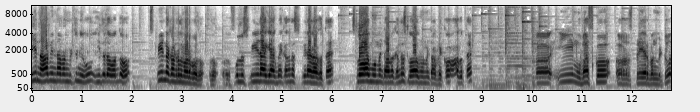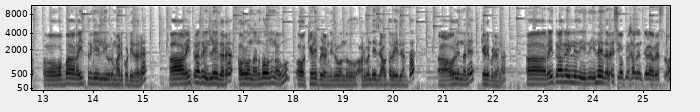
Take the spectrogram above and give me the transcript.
ಈ ನಾವಿಂದ ಬಂದ್ಬಿಟ್ಟು ನೀವು ಇದರ ಒಂದು ಸ್ಪೀಡ್ನ ಕಂಟ್ರೋಲ್ ಮಾಡ್ಬೋದು. ಅದು ಫುಲ್ ಸ್ಪೀಡಾಗಿ ಆಗ್ಬೇಕಂದ್ರೆ ಸ್ಪೀಡಾಗಿ ಆಗುತ್ತೆ. ಸ್ಲೋ ಆಗಿ ಮೂವ್ಮೆಂಟ್ ಆಗಬೇಕಂದ್ರೆ ಸ್ಲೋ ಆಗಿ ಮೂವ್ಮೆಂಟ್ ಆಗಬೇಕು, ಆಗುತ್ತೆ. ಈ ಮುಬಾಸ್ಕೋ ಸ್ಪ್ರೇಯರ್ ಬಂದ್ಬಿಟ್ಟು ಒಬ್ಬ ರೈತರಿಗೆ ಇಲ್ಲಿ ಇವರು ಮಾಡಿಕೊಟ್ಟಿದ್ದಾರೆ. ಆ ರೈತರಾದರೆ ಇಲ್ಲೇ ಇದ್ದಾರೆ. ಅವರ ಒಂದು ಅನುಭವವನ್ನು ನಾವು ಕೇಳಿಬಿಡೋಣ. ಇದ್ರ ಒಂದು ಅಡ್ವಾಂಟೇಜ್ ಯಾವ ಥರ ಇದೆ ಅಂತ ಅವರಿಂದನೇ ಕೇಳಿಬಿಡೋಣ. ರೈತರಾದರೆ ಇಲ್ಲಿ, ಇಲ್ಲೇ ಇದ್ದಾರೆ. ಶಿವಪ್ರಸಾದ್ ಅಂತೇಳಿ ಅವರ ಹೆಸರು.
